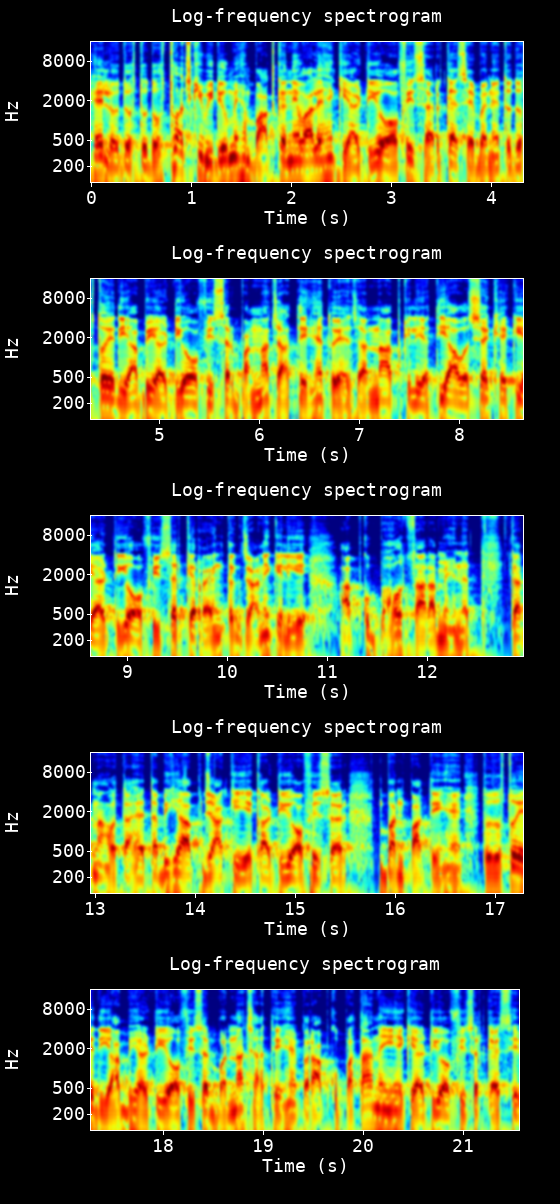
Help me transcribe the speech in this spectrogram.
हेलो दोस्तों दोस्तों, आज की वीडियो में हम बात करने वाले हैं कि आरटीओ ऑफिसर कैसे बने। तो दोस्तों, यदि आप भी आरटीओ ऑफिसर बनना चाहते हैं तो यह जानना आपके लिए अति आवश्यक है कि आरटीओ ऑफिसर के रैंक तक जाने के लिए आपको बहुत सारा मेहनत करना होता है, तभी आप जाके एक आरटीओ ऑफिसर बन पाते हैं। तो दोस्तों, यदि आप भी आरटीओ ऑफिसर बनना चाहते हैं, पर आपको पता नहीं है कि आरटीओ ऑफिसर कैसे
